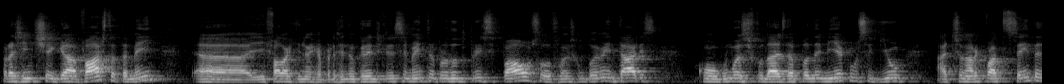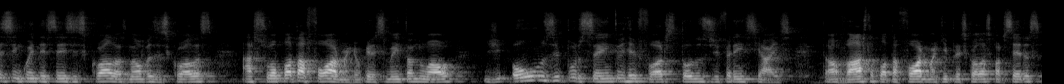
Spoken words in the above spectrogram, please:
para a gente chegar, vasta também, uh, e fala aqui né, que apresenta um grande crescimento do produto principal, soluções complementares, com algumas dificuldades da pandemia, conseguiu adicionar 456 escolas, novas escolas, à sua plataforma, que é um crescimento anual de 11% e reforça todos os diferenciais. Então, a vasta plataforma aqui para escolas parceiras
